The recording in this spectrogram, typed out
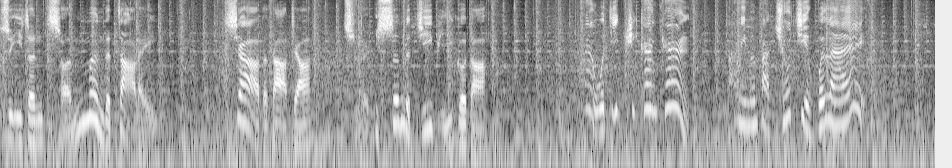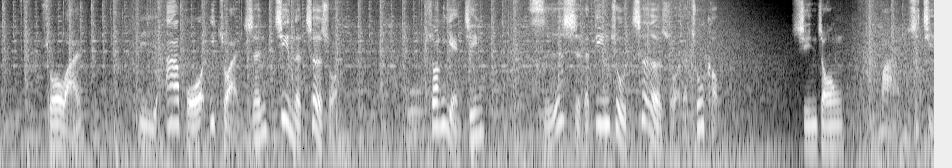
是一阵沉闷的炸雷，吓得大家起了一身的鸡皮疙瘩。那我进去看看，帮你们把球捡回来。说完，李阿婆一转身进了厕所，五双眼睛死死地盯住厕所的出口，心中满是紧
